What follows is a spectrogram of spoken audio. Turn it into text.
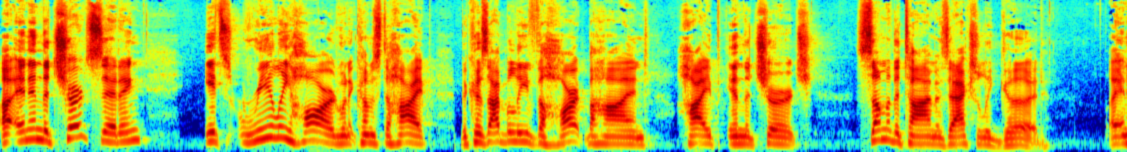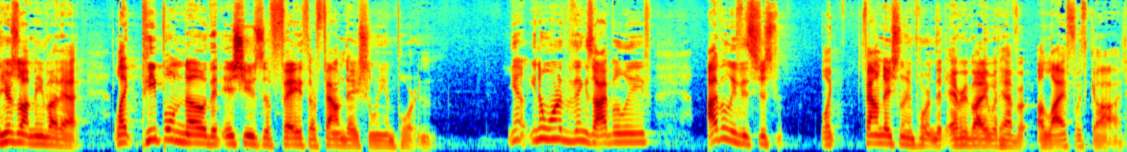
Uh, and in the church setting, it's really hard when it comes to hype because I believe the heart behind hype in the church some of the time is actually good. And here's what I mean by that. Like people know that issues of faith are foundationally important. You know, you know one of the things I believe? I believe it's just like foundationally important that everybody would have a life with God.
